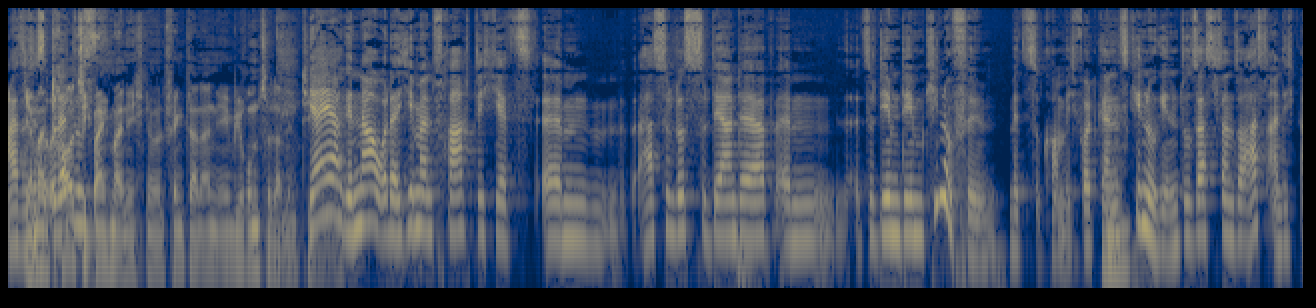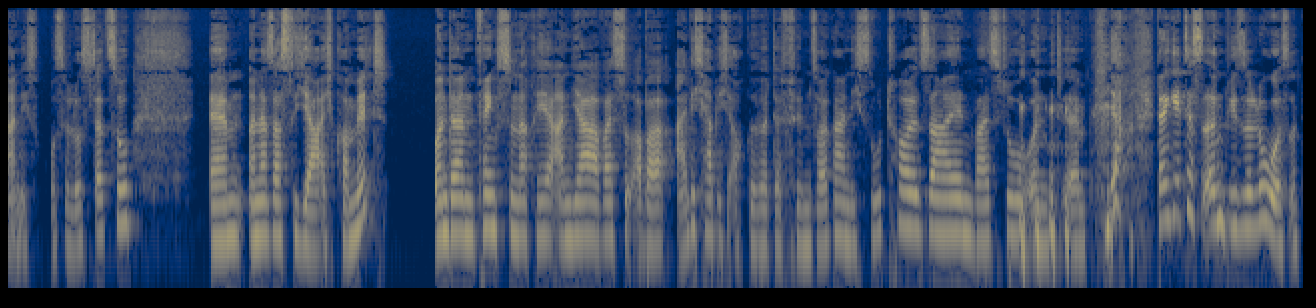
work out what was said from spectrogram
Also ja, man das, traut sich manchmal nicht ne, und fängt dann an, irgendwie rumzulamentieren. Ja, ja, genau. Oder jemand fragt dich jetzt, ähm, hast du Lust zu der und der, ähm, zu dem, dem Kinofilm mitzukommen? Ich wollte gerne mhm. ins Kino gehen. Und du sagst dann so, hast eigentlich gar nicht so große Lust dazu. Ähm, und dann sagst du, ja, ich komme mit. Und dann fängst du nachher an, ja, weißt du, aber eigentlich habe ich auch gehört, der Film soll gar nicht so toll sein, weißt du. Und ähm, ja, dann geht es irgendwie so los. Und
